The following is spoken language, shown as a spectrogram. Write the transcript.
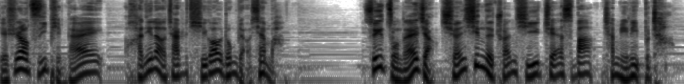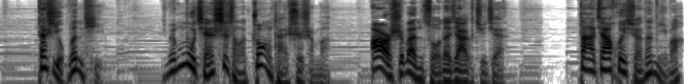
也是让自己品牌含金量价值提高一种表现吧。所以总的来讲，全新的传祺 GS8 产品力不差，但是有问题，因为目前市场的状态是什么？二十万左右的价格区间，大家会选择你吗？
